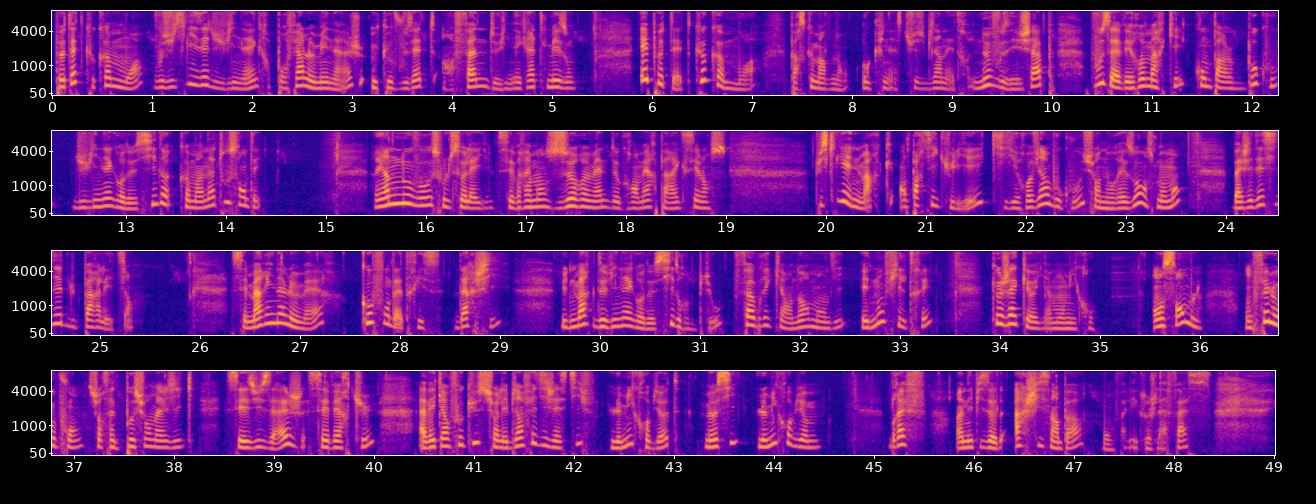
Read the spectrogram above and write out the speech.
Peut-être que comme moi, vous utilisez du vinaigre pour faire le ménage et que vous êtes un fan de vinaigrette maison. Et peut-être que comme moi, parce que maintenant aucune astuce bien-être ne vous échappe, vous avez remarqué qu'on parle beaucoup du vinaigre de cidre comme un atout santé. Rien de nouveau sous le soleil, c'est vraiment the remède de grand-mère par excellence. Puisqu'il y a une marque en particulier qui revient beaucoup sur nos réseaux en ce moment, bah j'ai décidé de lui parler, tiens. C'est Marina Lemaire, cofondatrice d'Archie, une marque de vinaigre de cidre bio fabriquée en Normandie et non filtrée, que j'accueille à mon micro. Ensemble, on fait le point sur cette potion magique, ses usages, ses vertus, avec un focus sur les bienfaits digestifs, le microbiote, mais aussi le microbiome. Bref, un épisode archi sympa, bon, fallait que je la fasse,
